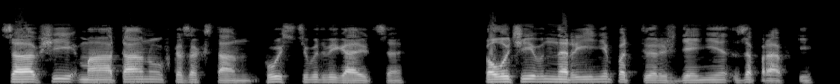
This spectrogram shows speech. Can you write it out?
сообщи Маатану в Казахстан, пусть выдвигаются. Получив на Рине подтверждение заправки.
